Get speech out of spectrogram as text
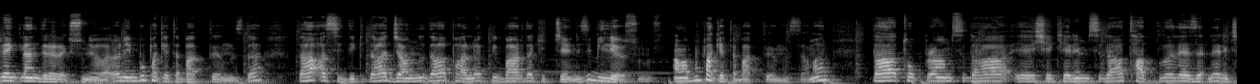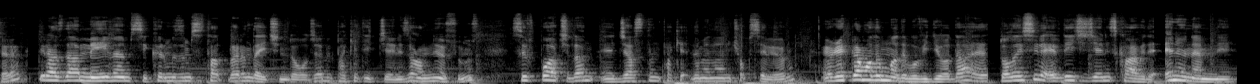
renklendirerek sunuyorlar. Örneğin bu pakete baktığınızda daha asidik, daha canlı, daha parlak bir bardak içeceğinizi biliyorsunuz. Ama bu pakete baktığınız zaman daha toprağımsı, daha e, şekerimsi, daha tatlı lezzetler içeren biraz daha meyvemsi, kırmızımsı tatların da içinde olacağı bir paket içeceğinizi anlıyorsunuz. Sırf bu açıdan e, Just'ın paketlemelerini çok seviyorum. E, reklam alınmadı bu videoda. Dolayısıyla evde içeceğiniz kahvede en önemli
